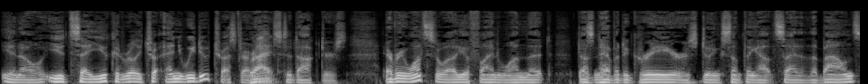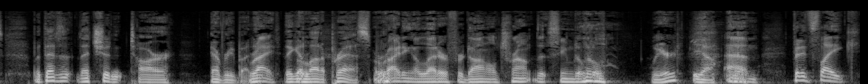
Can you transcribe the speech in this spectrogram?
you know, you'd say you could really trust, and we do trust our Right. lives to doctors. Every once in a while, you'll find one that doesn't have a degree or is doing something outside of the bounds, but that that shouldn't tar everybody. Right. They get a lot of press. But- writing a letter for Donald Trump that seemed a little weird. Yeah, yeah. Um, But it's like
